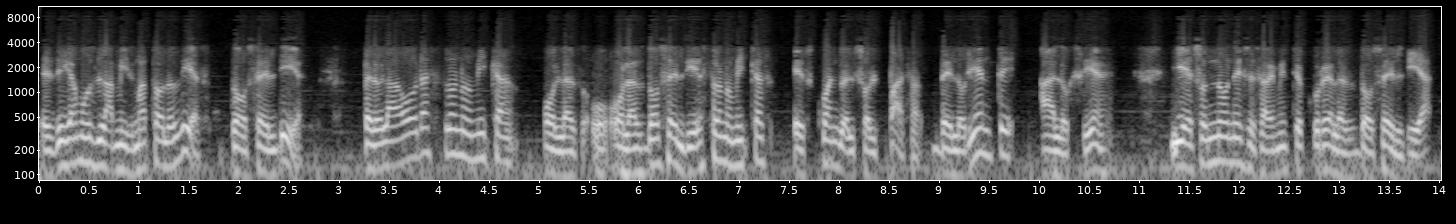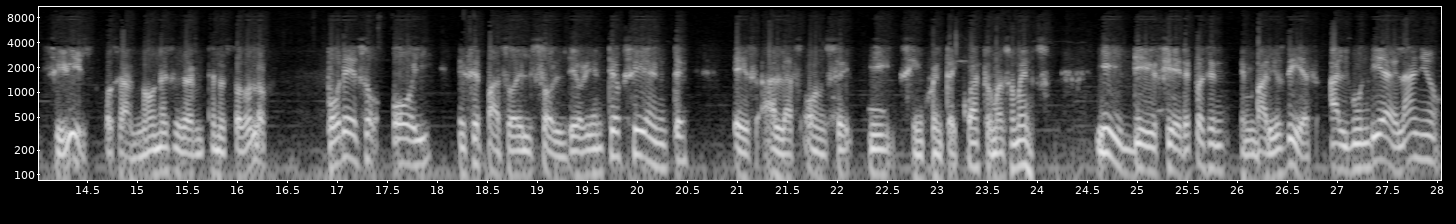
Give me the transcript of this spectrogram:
es, digamos, la misma todos los días, 12 del día. Pero la hora astronómica o las, o, las 12 del día astronómicas es cuando el sol pasa del oriente al occidente. Y eso no necesariamente ocurre a las 12 del día civil, o sea, no necesariamente en nuestro reloj. Por eso hoy ese paso del sol de oriente a occidente es a las 11 y 54 más o menos. Y difiere pues en, en varios días. Algún día del año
